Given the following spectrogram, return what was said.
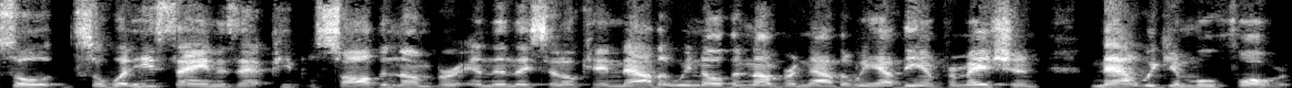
So, so what he's saying is that people saw the number and then they said, okay, now that we know the number, now that we have the information, now we can move forward.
